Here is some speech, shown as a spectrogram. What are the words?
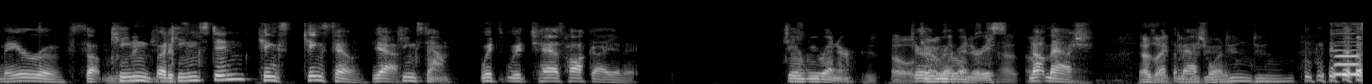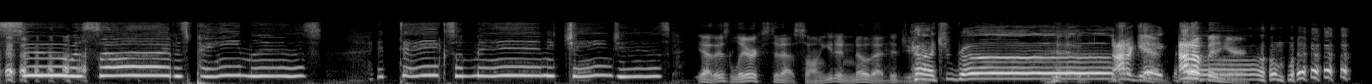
mayor of something. King but it's Kingston, Kings Kingstown. Yeah, Kingstown, which which has Hawkeye in it. Jeremy Renner. Who's- oh, Jeremy okay. Renner is- Chad- Not oh, M*A*S*H. I was Not like, the M*A*S*H one. "Doom, doom, doom, doom." Suicide is painless. It takes so many changes. Yeah, there's lyrics to that song. You didn't know that, did you? Country road. Not again. take me Not up in here.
